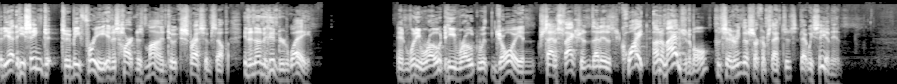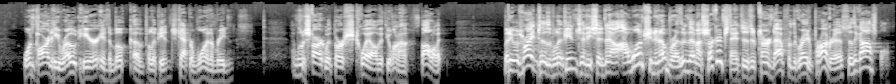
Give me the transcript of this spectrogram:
But yet he seemed to, to be free in his heart and his mind to express himself in an unhindered way. And when he wrote, he wrote with joy and satisfaction that is quite unimaginable considering the circumstances that we see him in. One part he wrote here in the book of Philippians, chapter 1, I'm reading. I'm going to start with verse 12 if you want to follow it. But he was writing to the Philippians and he said, Now I want you to know, brethren, that my circumstances have turned out for the greater progress of the gospel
